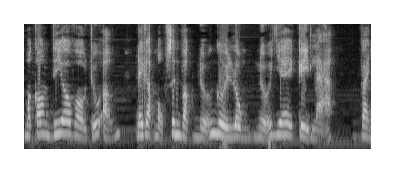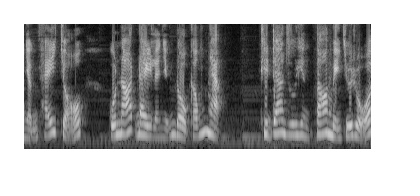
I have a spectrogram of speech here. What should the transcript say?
mà con Diavol trú ẩn để gặp một sinh vật nửa người lùn nửa dê kỳ lạ và nhận thấy chỗ của nó đây là những đồ cống nạp. Khi Dandelion to miệng chửi rủa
